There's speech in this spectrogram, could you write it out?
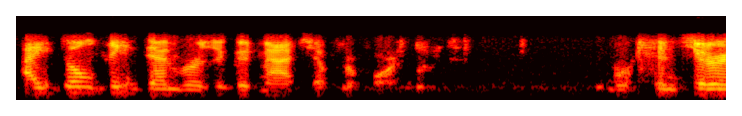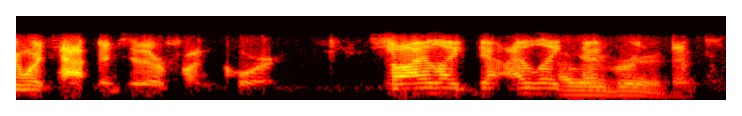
I don't think Denver is a good matchup for Portland, considering what's happened to their front court. So I like I like I Denver. agree in with seven.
